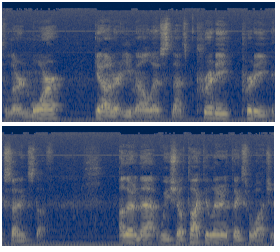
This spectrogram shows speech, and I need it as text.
to learn more. Get on our email list. That's pretty pretty exciting stuff. Other than that, we shall talk to you later. Thanks for watching.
